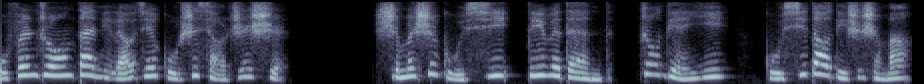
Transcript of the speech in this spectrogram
五分钟带你了解股市小知识。什么是股息 （dividend）？重点一：股息到底是什么？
